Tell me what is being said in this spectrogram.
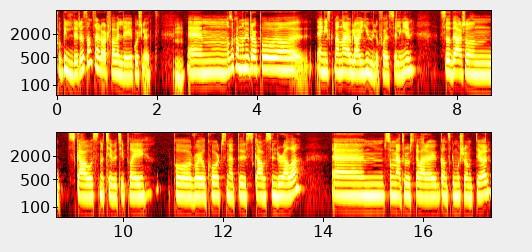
på bilder og sånn ser det i hvert fall veldig koselig ut. Um, og så kan man jo dra på Engelskmennene er jo glad i juleforestillinger. Så det er sånn Scouse Nativity Play på Royal Court som heter Scouse Cinderella. Um, som jeg tror skal være ganske morsomt i år.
